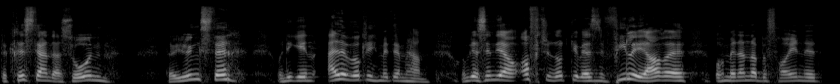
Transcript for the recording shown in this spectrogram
der Christian, der Sohn, der Jüngste. Und die gehen alle wirklich mit dem Herrn. Und wir sind ja oft schon dort gewesen, viele Jahre auch miteinander befreundet.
